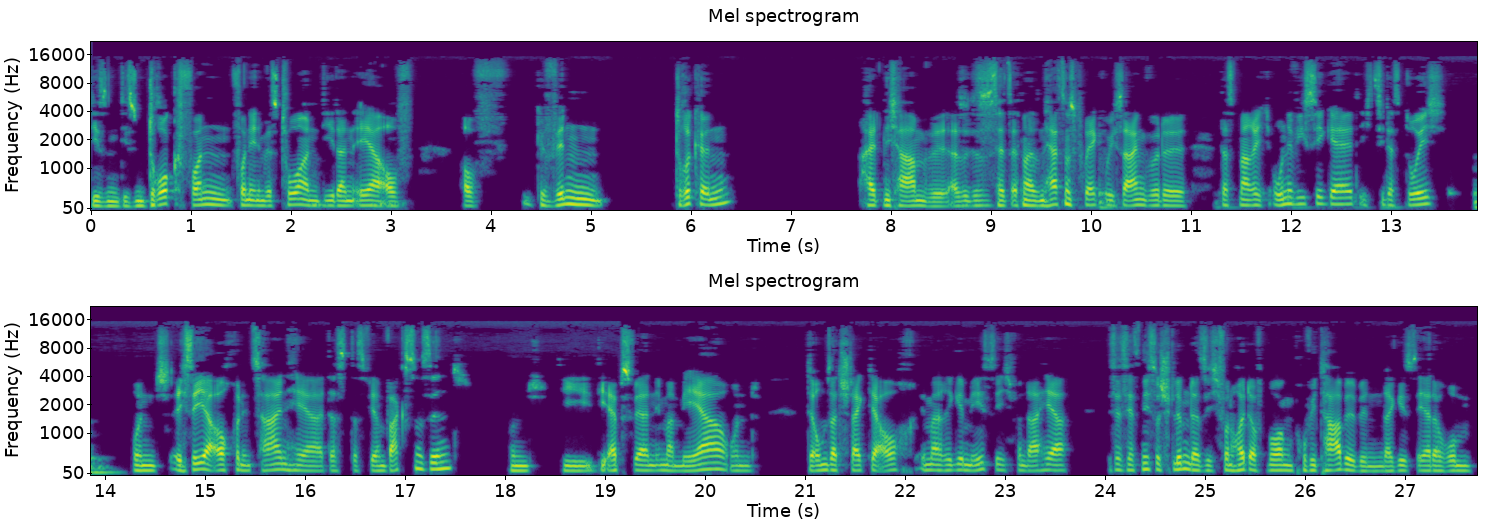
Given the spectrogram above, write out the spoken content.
diesen, diesen Druck von, von den Investoren, die dann eher auf, auf Gewinn drücken, halt nicht haben will. Also das ist jetzt erstmal ein Herzensprojekt, wo ich sagen würde, das mache ich ohne VC-Geld, ich ziehe das durch. Und ich sehe ja auch von den Zahlen her, dass, dass wir am Wachsen sind und die, die Apps werden immer mehr und der Umsatz steigt ja auch immer regelmäßig. Von daher ist es jetzt nicht so schlimm, dass ich von heute auf morgen profitabel bin. Da geht es eher darum,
